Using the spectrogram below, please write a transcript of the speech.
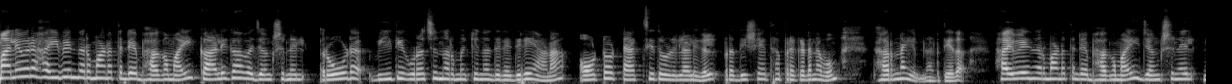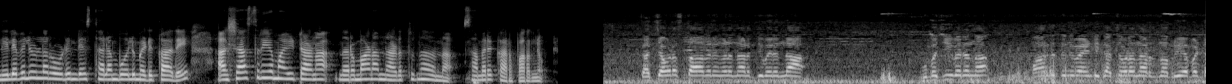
മലയോര ഹൈവേ നിർമ്മാണത്തിന്റെ ഭാഗമായി കാളികാവ് ജംഗ്ഷനിൽ റോഡ് വീതി കുറച്ചു നിർമ്മിക്കുന്നതിനെതിരെയാണ് ഓട്ടോ ടാക്സി തൊഴിലാളികൾ പ്രതിഷേധ പ്രകടനവും ധർണയും നടത്തിയത്. ഹൈവേ നിർമ്മാണത്തിന്റെ ഭാഗമായി ജംഗ്ഷനിൽ നിലവിലുള്ള റോഡിന്റെ സ്ഥലം പോലും എടുക്കാതെ അശാസ്ത്രീയമായിട്ടാണ് നിർമ്മാണം നടത്തുന്നതെന്ന് സമരക്കാർ പറഞ്ഞു. കച്ചവട സ്ഥാപനങ്ങൾ നടത്തിവരുന്ന ഉപജീവന മാർഗത്തിനു വേണ്ടി കച്ചവടം നടത്തുന്ന പ്രിയപ്പെട്ട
